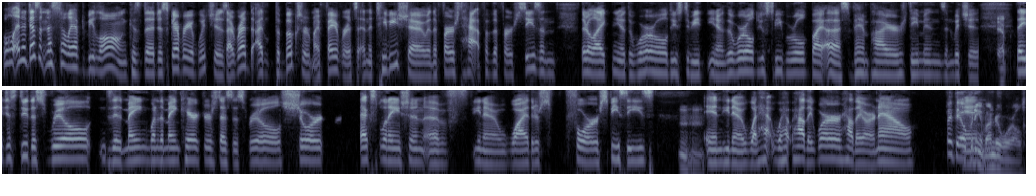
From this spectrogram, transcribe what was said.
Well, and it doesn't necessarily have to be long because the Discovery of Witches. I read I, the books are my favorites, and the TV show in the first half of the first season, they're like, you know, the world used to be, you know, the world used to be ruled by us, vampires, demons, and witches. Yep. They just do this real. The main one of the main characters does this real short explanation of you know why there's four species Mhm. and you know what ha- how they were, how they are now. Like the opening of Underworld.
